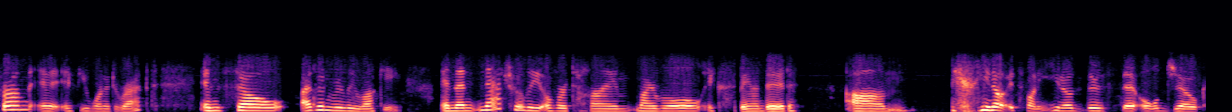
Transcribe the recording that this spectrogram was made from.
from if you want to direct. And so I've been really lucky. And then naturally over time, my role expanded. Um, you know, it's funny. You know, there's the old joke.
